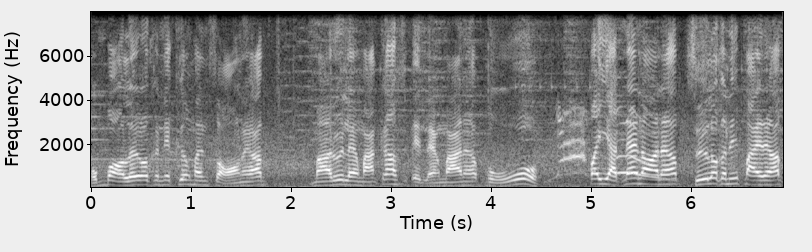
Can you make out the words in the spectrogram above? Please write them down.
ผมบอกเลยว่าคันนี้เครื่องพันสองนะครับ มาด้วยแรงม้า 91 แรงม้านะครับโหประหยัดแน่นอนนะครับ ซื้อรถคันนี้ไปนะครับ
